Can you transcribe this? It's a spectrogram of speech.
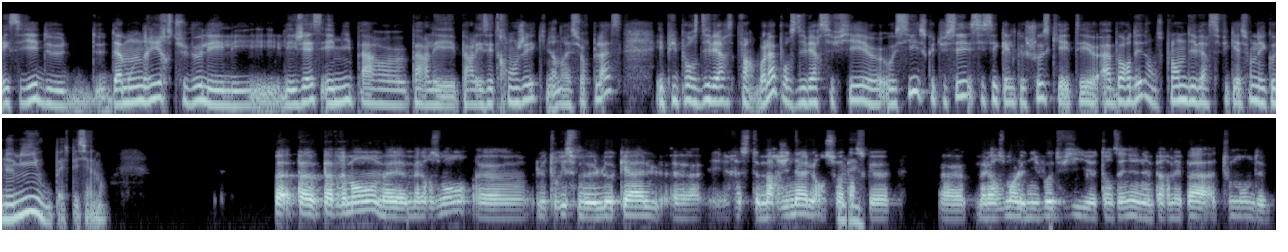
essayer d'amoindrir, de, si tu veux, les, les, les, gestes émis par, par, les, par les étrangers qui viendraient sur place. Et puis pour se, divers, enfin, voilà, pour se diversifier aussi. Est-ce que tu sais si c'est quelque chose qui a été abordé dans ce plan de diversification de l'économie ou pas spécialement? Pas, pas, vraiment, mais malheureusement, euh, le tourisme local euh, reste marginal en soi parce que euh, malheureusement le niveau de vie tanzanien ne permet pas à tout le monde de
